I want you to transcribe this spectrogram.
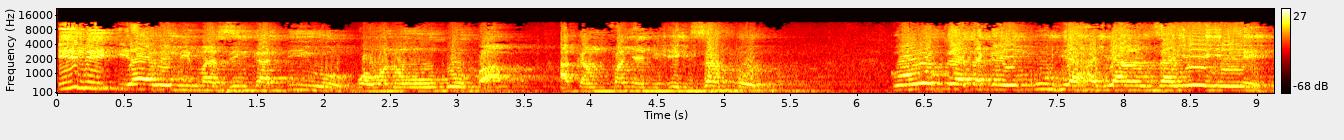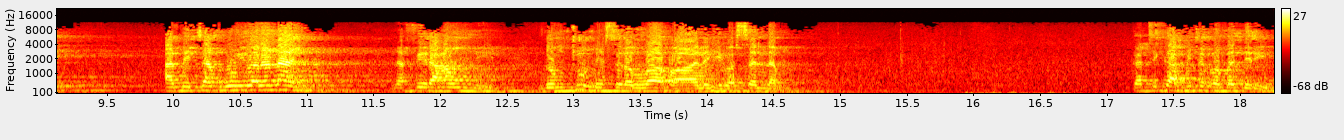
Ili yawe ni mazingatio kwa wanaoogopa akamfanya ni example. Kwa wote atakayekuja hajaanza yeye. Ametanguliwa na nani? Na Firauni. Ndo mtume sallallahu alaihi wasallam katika vita vya Badri.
